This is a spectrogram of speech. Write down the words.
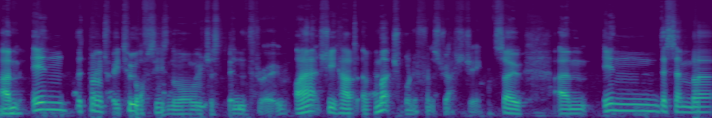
Um, in the 2022 off season, the one we've just been through, I actually had a much more different strategy. So, um, in December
